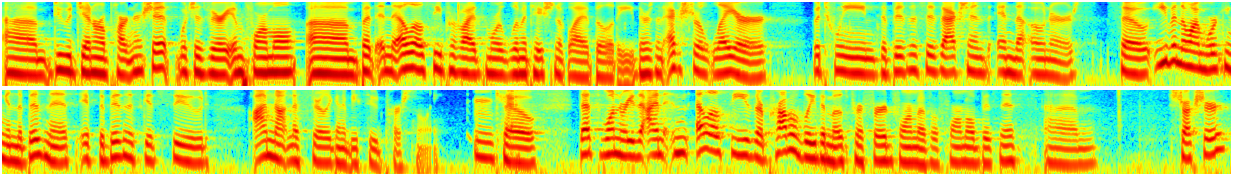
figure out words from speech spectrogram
um, do a general partnership, which is very informal, um, but an LLC provides more limitation of liability. There's an extra layer between the business's actions and the owners. So even though I'm working in the business, if the business gets sued, I'm not necessarily going to be sued personally. So that's one reason. And, and LLCs are probably the most preferred form of a formal business um, structure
